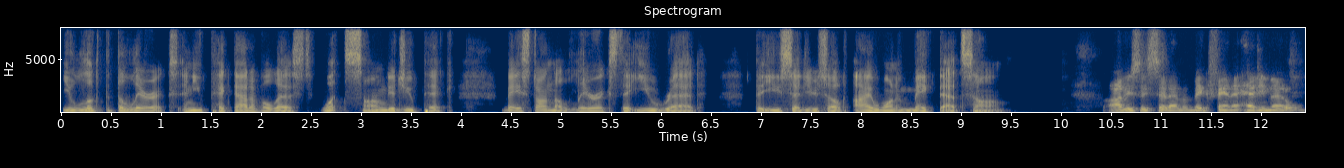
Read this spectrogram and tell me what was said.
You looked at the lyrics and you picked out of a list. What song did you pick based on the lyrics that you read that you said to yourself, I want to make that song? obviously said I'm a big fan of heavy metal.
